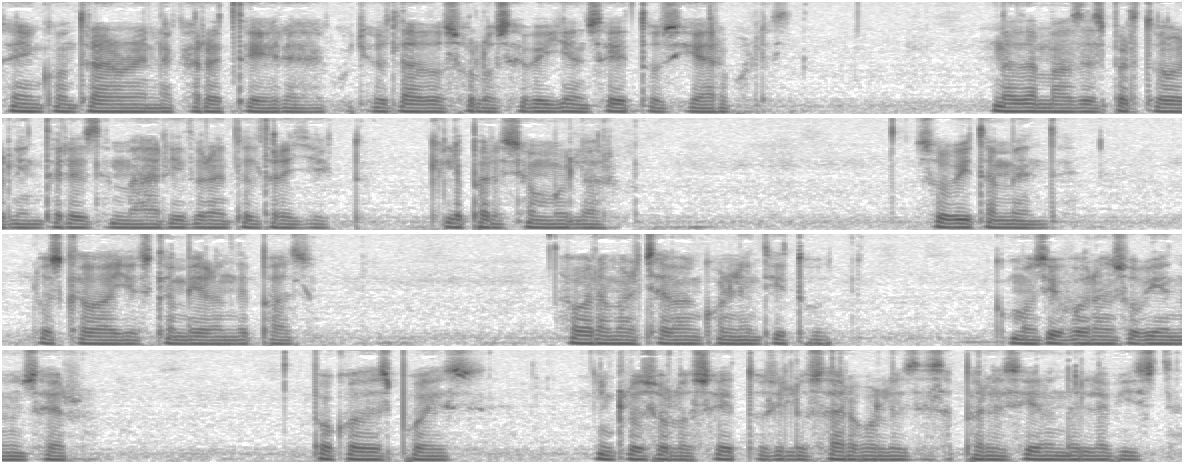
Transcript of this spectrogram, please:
se encontraron en la carretera a cuyos lados solo se veían setos y árboles. Nada más despertó el interés de Mari durante el trayecto, que le pareció muy largo. Súbitamente, los caballos cambiaron de paso. Ahora marchaban con lentitud, como si fueran subiendo un cerro. Poco después, incluso los setos y los árboles desaparecieron de la vista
